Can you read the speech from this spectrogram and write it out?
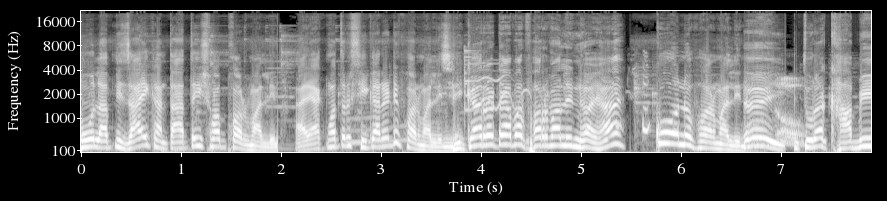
মূল আপনি যাই খান তাতেই সব ফরমালিন। আর একমাত্র সিগারেটে ফরমালিন নেই। সিগারেটে আবার ফরমালিন হয় হ্যাঁ? কোনো ফরমালিন নেই। এই তোরা খাবি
